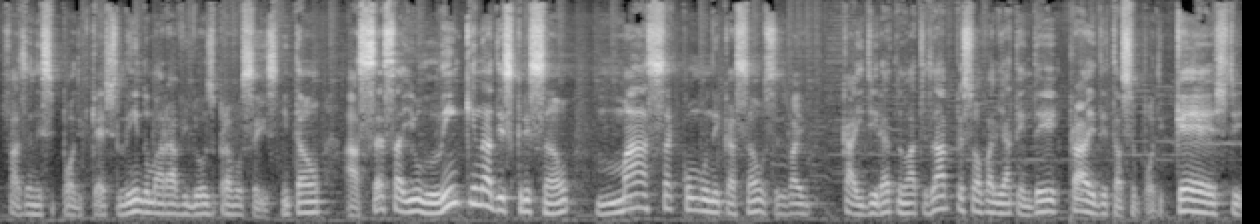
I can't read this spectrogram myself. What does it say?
fazendo esse podcast lindo, maravilhoso para vocês. Então, acessa aí o link na descrição, Massa Comunicação, vocês vai cair direto no WhatsApp, o pessoal vai lhe atender para editar seu podcast,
